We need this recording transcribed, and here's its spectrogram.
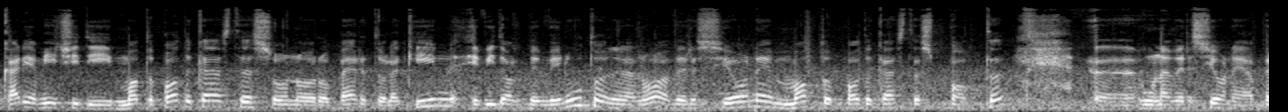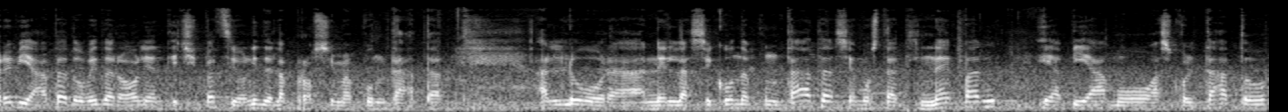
cari amici di Moto Podcast, sono Roberto Lachin e vi do il benvenuto nella nuova versione Moto Podcast Spot, eh, una versione abbreviata dove darò le anticipazioni della prossima puntata. Allora, nella seconda puntata siamo stati in Nepal e abbiamo ascoltato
